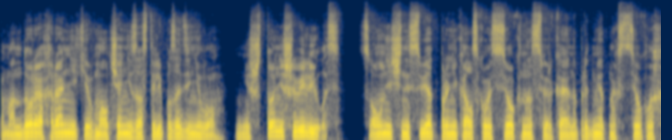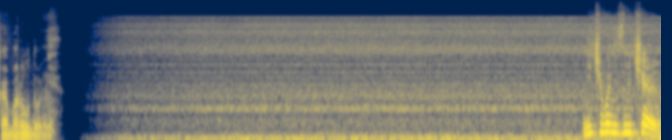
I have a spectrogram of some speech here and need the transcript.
Командоры и охранники в молчании застыли позади него. Ничто не шевелилось. Солнечный свет проникал сквозь окна, сверкая на предметных стеклах и оборудовании. «Ничего не замечаю»,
